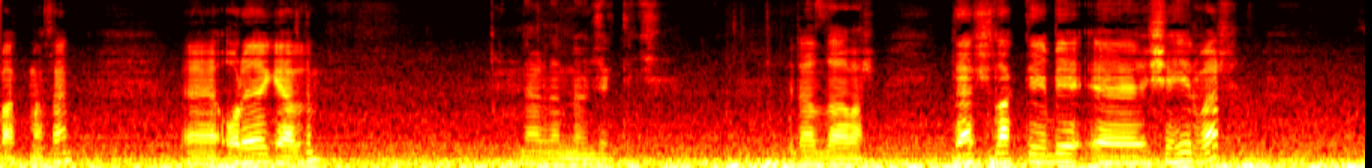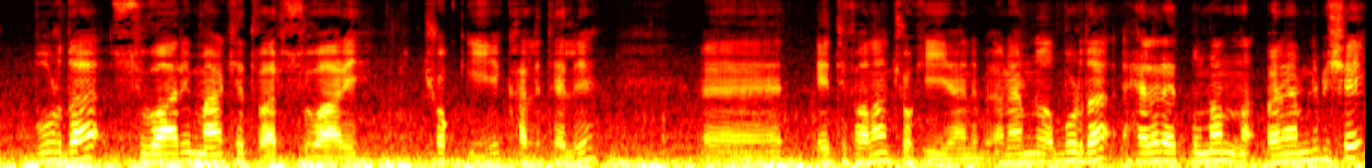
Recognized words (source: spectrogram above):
bakma sen. Ee, oraya geldim. Nereden dönecektik? Biraz daha var. Der diye bir e, şehir var. Burada süvari market var. Süvari. Çok iyi, kaliteli. Ee, eti falan çok iyi yani. Önemli burada helal et bulman önemli bir şey.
